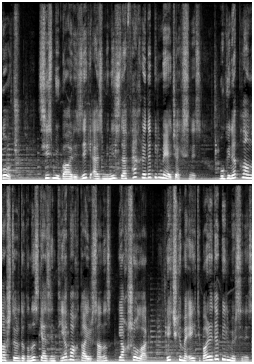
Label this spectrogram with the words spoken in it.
Qoç, siz mübarizlik əzminizlə fəxr edə bilməyəcəksiniz. Bu günə planlaşdırdığınız gəzintiyə vaxt ayırsanız yaxşı olar. Heç kimə etibar edə bilmirsiniz.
